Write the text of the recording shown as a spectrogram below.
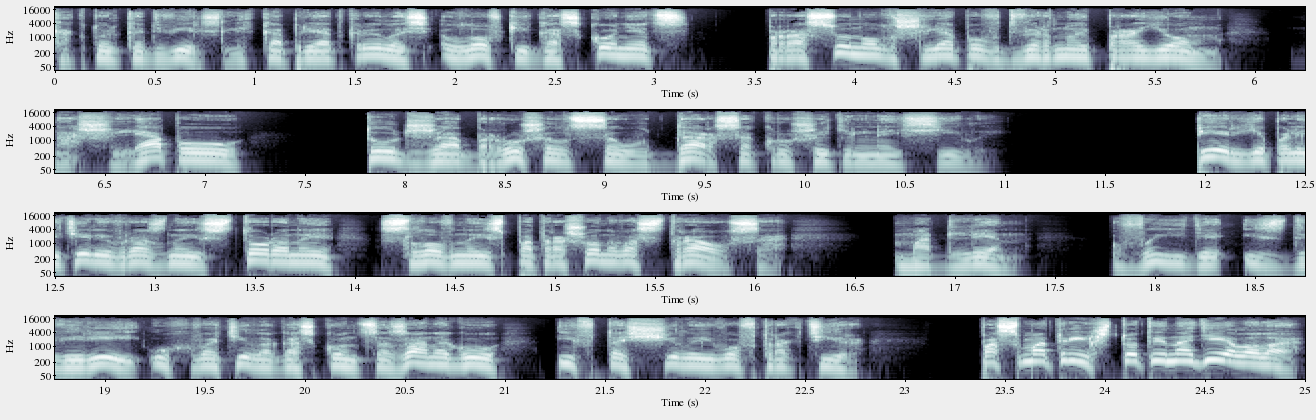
Как только дверь слегка приоткрылась, ловкий гасконец просунул шляпу в дверной проем. На шляпу тут же обрушился удар сокрушительной силы. Перья полетели в разные стороны, словно из потрошенного страуса. Мадлен, выйдя из дверей, ухватила гасконца за ногу и втащила его в трактир — Посмотри, что ты наделала!»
